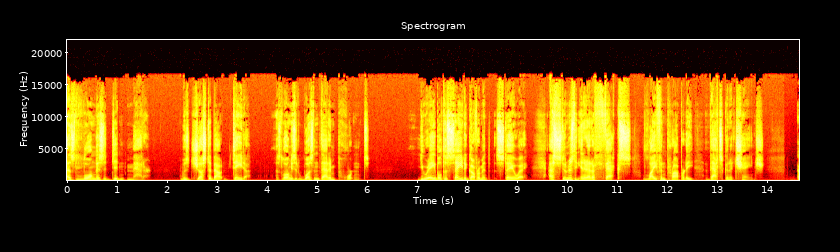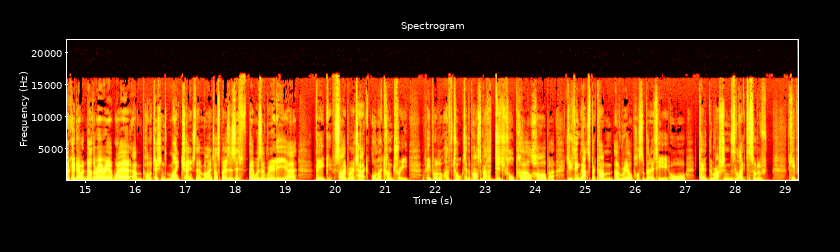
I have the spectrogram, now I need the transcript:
as long as it didn't matter. It was just about data. As long as it wasn't that important, you were able to say to government, stay away. As soon as the internet affects life and property, that's going to change. Okay, now another area where um, politicians might change their minds, I suppose, is if there was a really uh, big cyber attack on a country. People have talked in the past about a digital Pearl Harbor. Do you think that's become a real possibility, or don't the Russians like to sort of keep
